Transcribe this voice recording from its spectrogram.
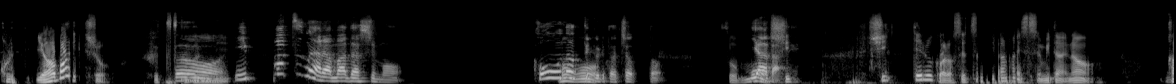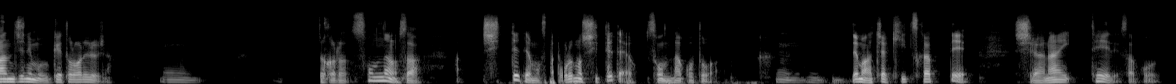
これ、やばいでしょ、普通うんに。一発ならまだしも、こうなってくるとちょっとそう、もうだね。知ってるから説明いらないですよ、みたいな感じにも受け取られるじゃん。うんだから、そんなのさ、知っててもさ、俺も知ってたよ、そんなことは。うんうんでもあっちは気使って、知らない体でさ、こう、うん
